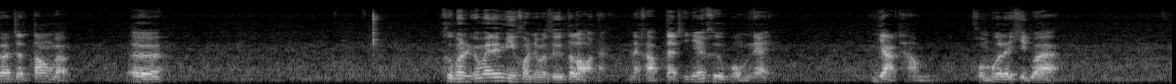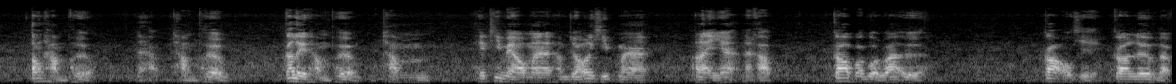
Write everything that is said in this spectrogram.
ก็จะต้องแบบ เออ คือมันก็ไม่ได้มีคนจะมาซื้อตลอดนะครับ แต่ทีนี้คือผมเนี่ย อยากทำผมก็เลยคิดว่า ต้องทำเพิ่มนะครับทำเพิ่ม ก็เลยทำเพิ่มทำ HTML มวมาทำ JavaScript มา อะไรเงี้ยนะครับ ก็ปรากฏว่า เออ ก็โอเค ก็เริ่มแบบ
